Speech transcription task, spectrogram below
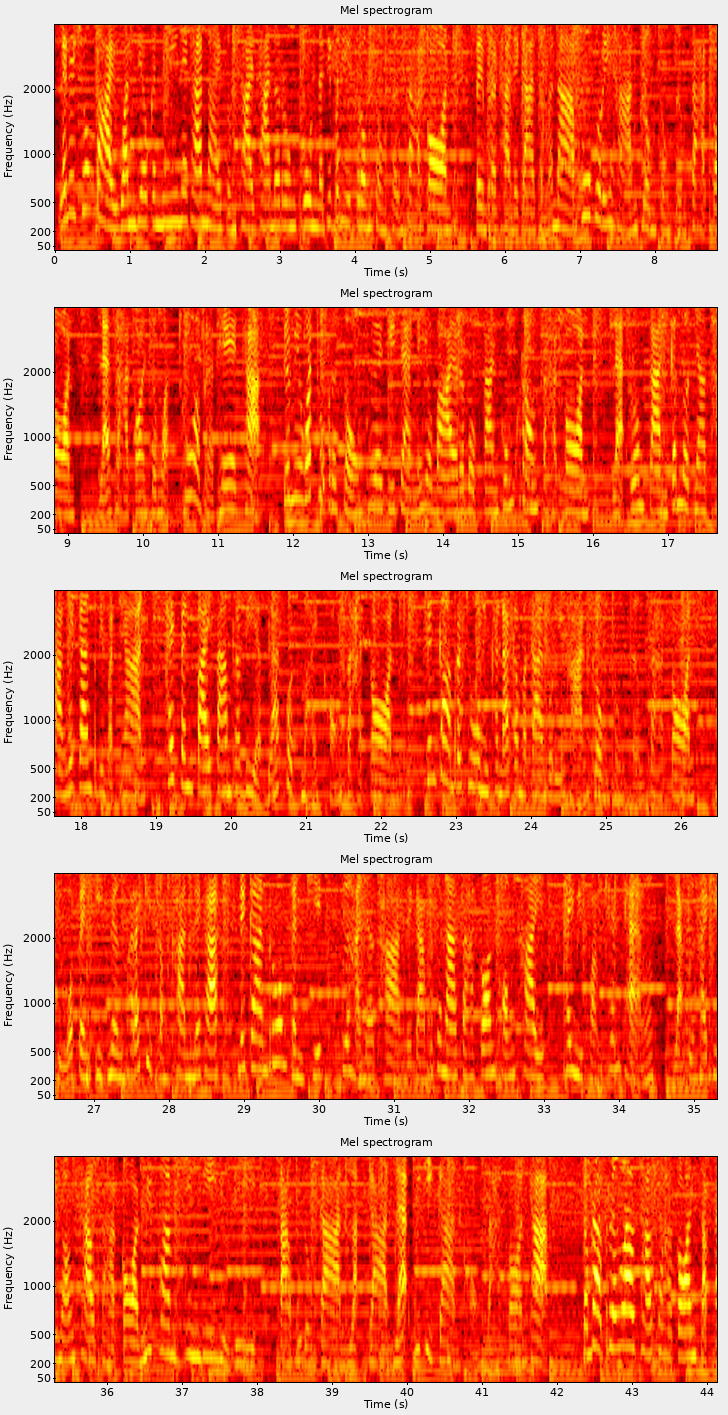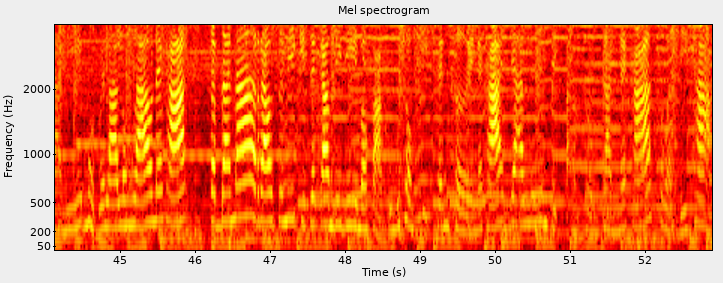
และในช่วงบ่ายวันเดียวกันนี้นะคะ นายสมชายชานรงค์กุลอธิบดีกรมส่งเสริมสหกรณ์เป็นประธานในการสัมมนาผู้บริหารกรมส่งเสริมสหกรณ์และสหกรณ์จังหวัดทั่วประเทศค่ะ โดยมีวัตถุประสงค์เพื่อชี้แจงนโยบายระบบการคุ้มครองสหกรณ์และร่วมกันกำหนดแนวทางในการปฏิบัติงาน ให้เป็นไปตามระเบียบและกฎหมายของสหกรณ์ซึ่งการประชุมคณะกรรมการบริหารกรมส่งเสริมสหกรณ์ถือว่าเป็นอีกหนึ่งภารกิจสำคัญนะคะ ในการร่วมกันคิดเพื่อหาแนวทางในการพัฒนาสหกรณ์ของไทย ให้มีความเข้มแข็ง และเพื่อให้พี่น้ององชาวสหกรณ์มีความกินดีอยู่ดี ตามอุดมการณ์หลักการและวิธีการของสหกรณ์ค่ะสำหรับเรื่องเล่าชาวสหกรณ์สัปดาห์นี้หมดเวลาลงแล้วนะคะ สัปดาห์หน้าเราจะมีกิจกรรมดีๆ มาฝากคุณผู้ชมอีกเช่นเคยนะคะ อย่าลืมติดตามชมกันนะคะ สวัสดีค่ะ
